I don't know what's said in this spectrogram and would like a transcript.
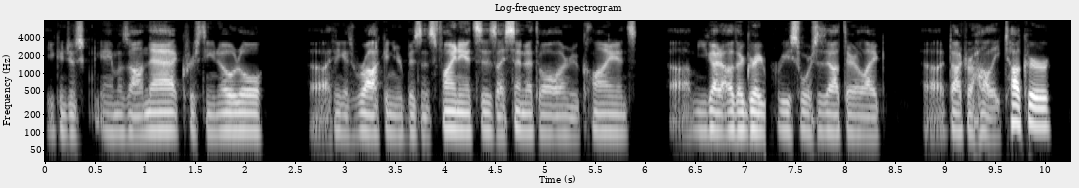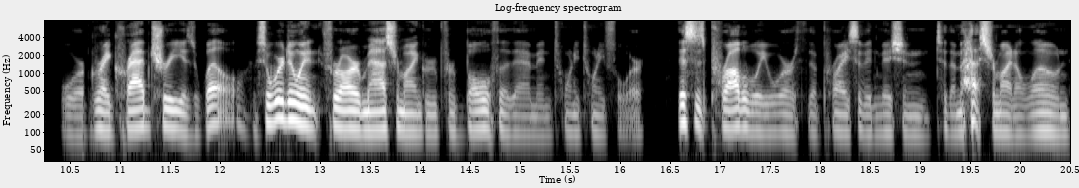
You can just Amazon that, Christine Odell. Uh, I think it's Rocking Your Business Finances. I send it to all our new clients. Um, you got other great resources out there like uh, Dr. Holly Tucker or Greg Crabtree as well. So we're doing for our mastermind group for both of them in 2024. This is probably worth the price of admission to the mastermind alone.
